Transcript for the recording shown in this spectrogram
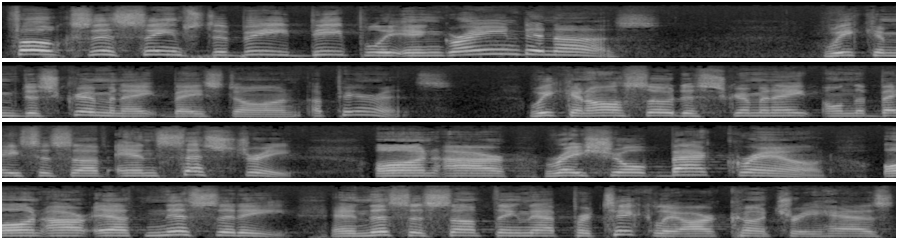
Folks, this seems to be deeply ingrained in us. We can discriminate based on appearance. We can also discriminate on the basis of ancestry, on our racial background, on our ethnicity. And this is something that particularly our country has,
